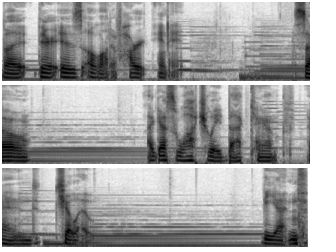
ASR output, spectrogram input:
but there is a lot of heart in it. So, I guess watch Laid Back Camp and chill out. The end.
